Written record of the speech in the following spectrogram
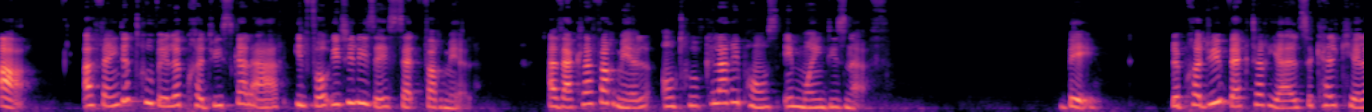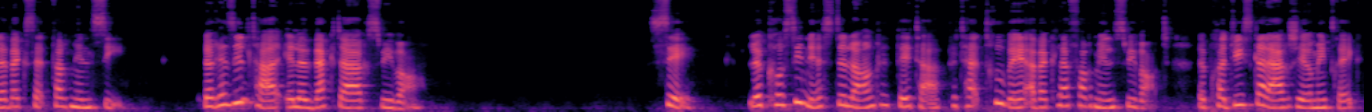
A. Afin de trouver le produit scalaire, il faut utiliser cette formule. Avec la formule, on trouve que la réponse est moins 19. B. Le produit vectoriel se calcule avec cette formule-ci. Le résultat est le vecteur suivant. C. Le cosinus de l'angle θ peut être trouvé avec la formule suivante, le produit scalaire géométrique,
